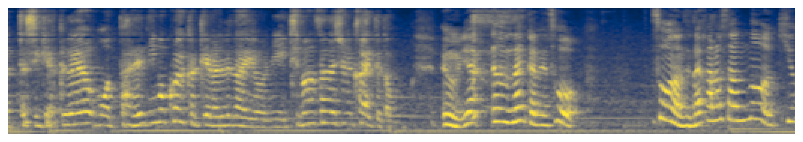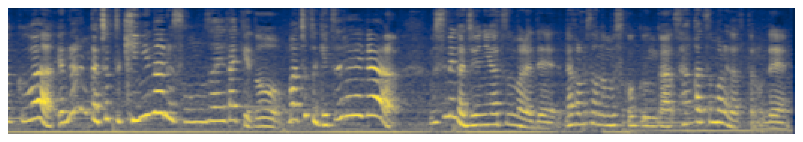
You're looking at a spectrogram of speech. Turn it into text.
私逆だよ。もう誰にも声かけられないように一番最初に帰ってたもん。うん、いやでもなんかねそう。そうなんです。中野さんの記憶はいやなんかちょっと気になる存在だけど、まあ、ちょっと月齢が娘が12月生まれで中野さんの息子くんが3月生まれだったので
